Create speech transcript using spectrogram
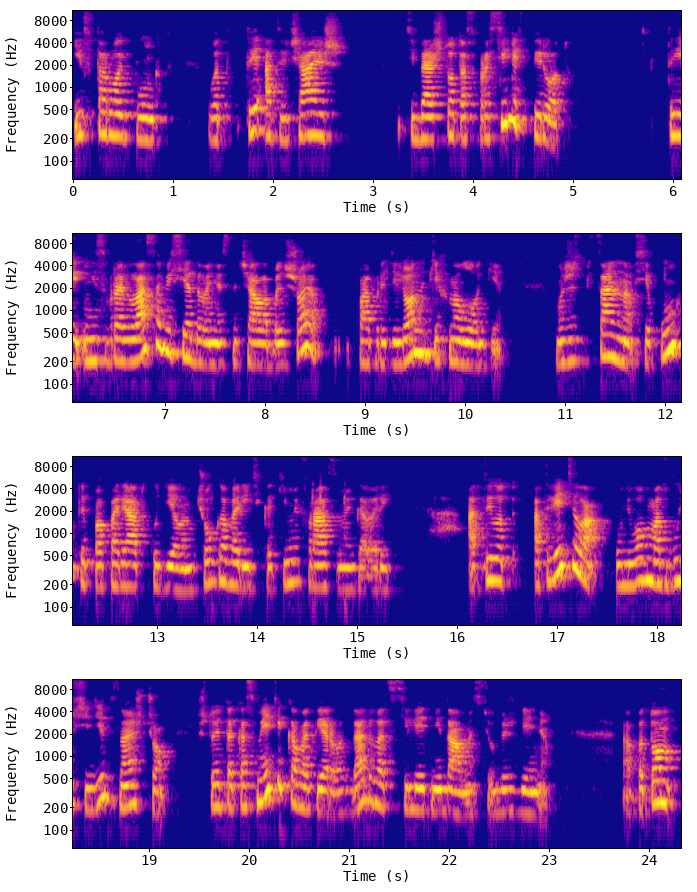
И второй пункт. Вот ты отвечаешь, тебя что-то спросили вперед, ты не провела собеседование сначала большое по определенной технологии. Мы же специально все пункты по порядку делаем, что говорить, какими фразами говорить. А ты вот ответила, у него в мозгу сидит, знаешь что, что это косметика, во-первых, да, 20-летней давности убеждения, а потом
